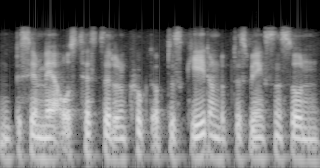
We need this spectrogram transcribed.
ein bisschen mehr austestet und guckt, ob das geht und ob das wenigstens so ein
